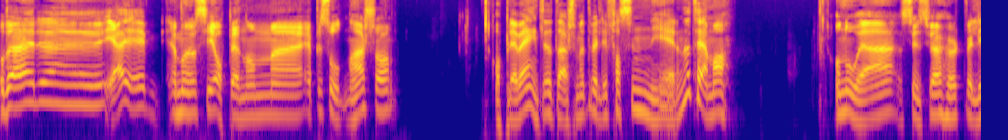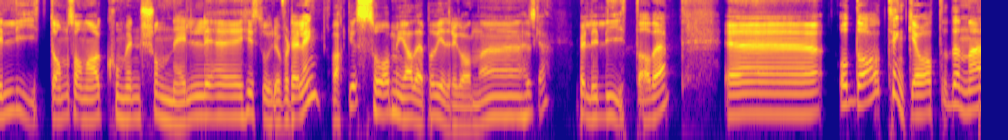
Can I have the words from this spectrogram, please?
Og det er eh, jeg, jeg må jo si opp gjennom episoden her, så opplever jeg egentlig dette som et veldig fascinerende tema. Og noe jeg syns vi har hørt veldig lite om sånn av konvensjonell historiefortelling. Var ikke så mye av det på videregående, husker jeg. Veldig lite av det. Eh, og da tenker jeg jo at denne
